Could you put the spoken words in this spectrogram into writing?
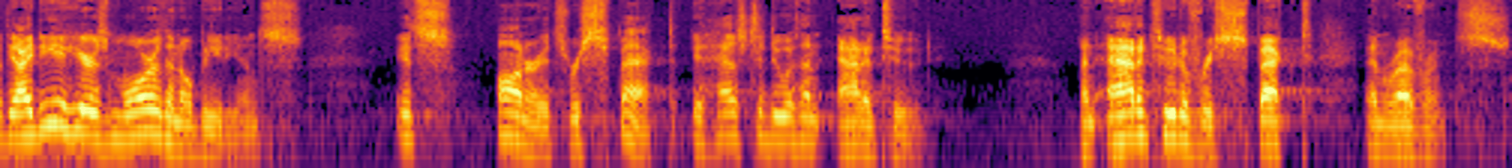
But the idea here is more than obedience, it's honor, it's respect. It has to do with an attitude, an attitude of respect and reverence.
